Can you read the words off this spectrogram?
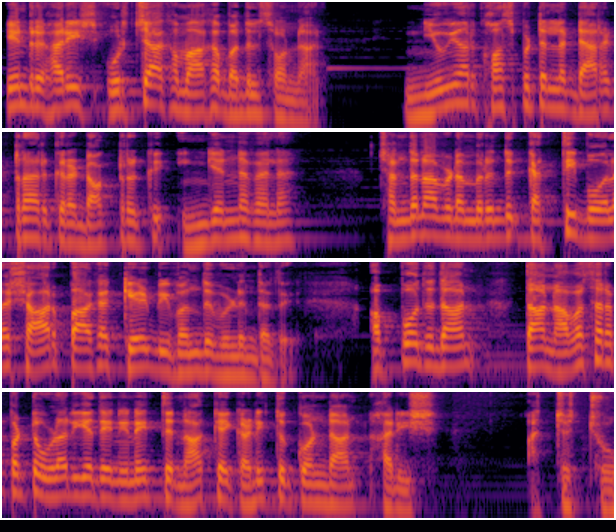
என்று ஹரிஷ் உற்சாகமாக பதில் சொன்னான். நியூயார்க் ஹாஸ்பிட்டலில் டேரக்டராக இருக்கிற டாக்டருக்கு இங்கே என்ன வேலை? சந்தனாவிடமிருந்து கத்தி போல ஷார்ப்பாக கேள்வி வந்து விழுந்தது. அப்போதுதான் தான் அவசரப்பட்டு உளறியதை நினைத்து நாக்கை கடித்து கொண்டான் ஹரிஷ். அச்சச்சோ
